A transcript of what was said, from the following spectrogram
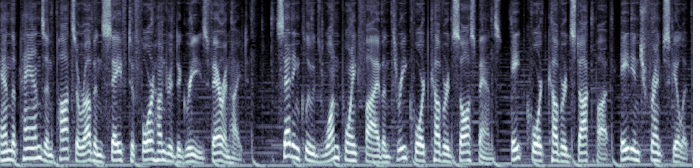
and the pans and pots are oven safe to 400 degrees Fahrenheit. Set includes 1.5 and 3 quart covered saucepans, 8 quart covered stockpot, 8 inch French skillet,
